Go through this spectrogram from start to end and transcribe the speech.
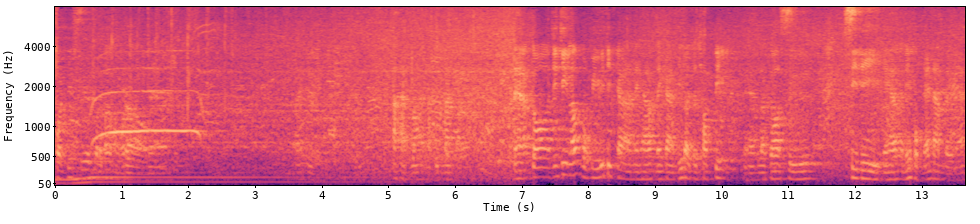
คนที่ซื้ออัลบั้มของเรานะฮะได้เลยอาหารว่างขอบคุณมากครับนะฮะก็จริงๆแล้วผมมีวิธีการนะครับในการที่เราจะช้อปปิ้งนะฮะแล้วก็ซื้อซีดีนะฮะอันนี้ผมแนะนำเลยนะ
